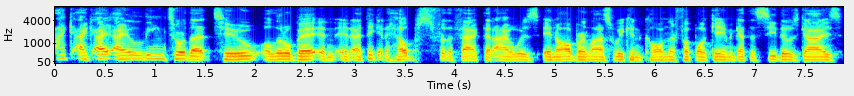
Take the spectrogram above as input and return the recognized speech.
I, I I lean toward that too a little bit, and, and I think it helps for the fact that I was in Auburn last weekend calling their football game and got to see those guys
